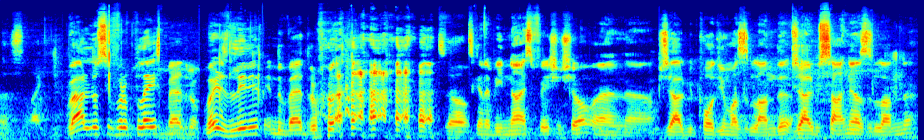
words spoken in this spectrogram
us. Like where Lucifer plays bedroom. Where is Lilith in the bedroom? so it's gonna be nice fashion show and uh, güzel bir podyum hazırlandı. Güzel bir sahne hazırlandı.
